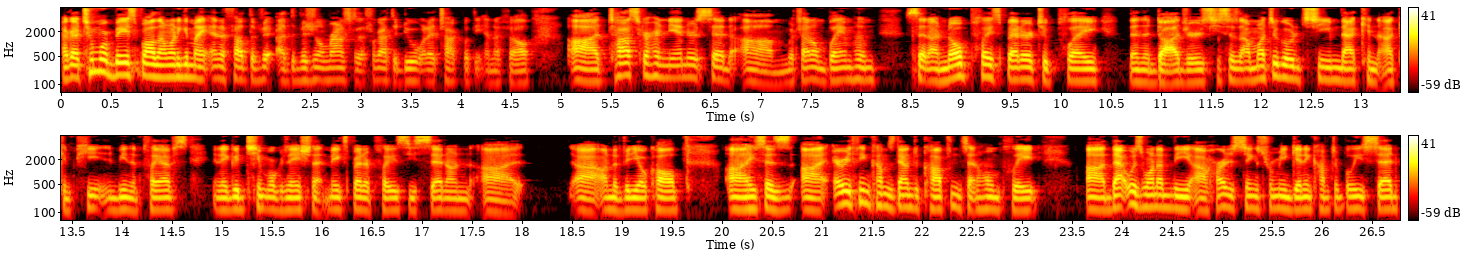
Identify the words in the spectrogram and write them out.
I got two more baseball. I want to get my NFL div- uh, divisional rounds because I forgot to do it when I talked about the NFL. Uh, Hernandez said, um, which I don't blame him, said, uh, no place better to play than the Dodgers. He says, I want to go to a team that can uh, compete and be in the playoffs and a good team organization that makes better plays. He said on uh, on a video call. Uh, he says uh, everything comes down to confidence at home plate. Uh, that was one of the uh, hardest things for me getting comfortable. He said,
